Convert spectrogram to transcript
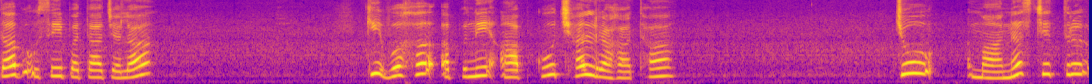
तब उसे पता चला कि वह अपने आप को छल रहा था, जो मानस चित्र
